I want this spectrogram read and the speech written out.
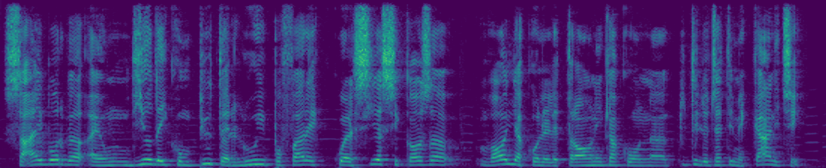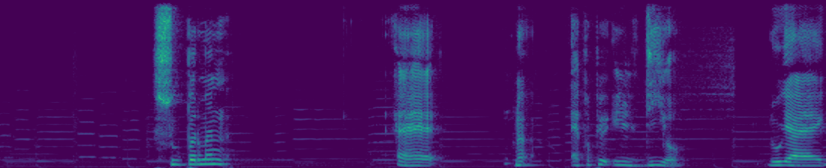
Cyborg è un dio dei computer, lui può fare qualsiasi cosa voglia con l'elettronica, con tutti gli oggetti meccanici. Superman è, è proprio il dio. Lui è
